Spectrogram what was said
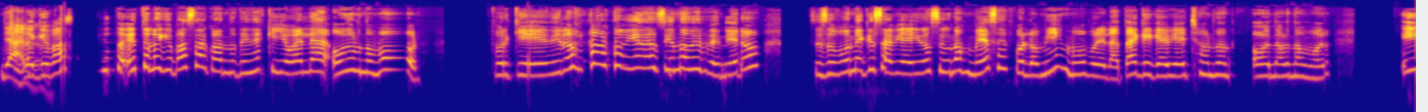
Ya, lo que pasa, esto, esto, es lo que pasa cuando tienes que llevarle a Honor No More. Porque Dylan lo viene haciendo desde enero. Se supone que se había ido hace unos meses por lo mismo, por el ataque que había hecho Honor No More. Y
